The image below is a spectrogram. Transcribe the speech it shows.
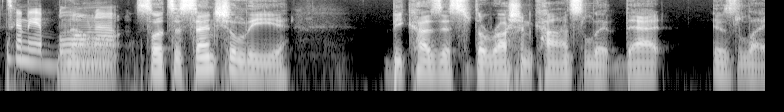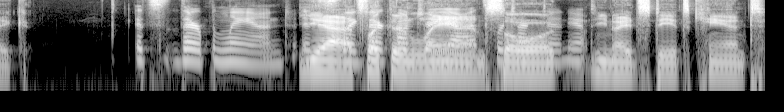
It's gonna get blown No. up. So it's essentially because it's the Russian consulate that is like It's their land. yeah, it's like their country. Yeah, land. it's so. Yep. the United States can't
